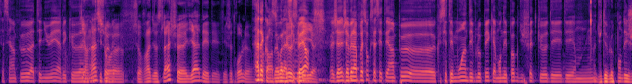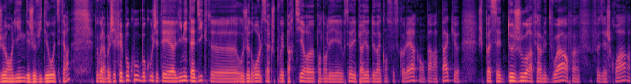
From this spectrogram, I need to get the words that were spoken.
Ça s'est un peu atténué avec. Il y en a sur, sur Radio Slash, il y a des, des- des jeux de rôle. Ah d'accord, ben voilà, super. J'avais l'impression que ça c'était un peu que c'était moins développé qu'à mon époque du fait que des, des, hum, du développement des jeux en ligne, des jeux vidéo, etc. Donc voilà, j'ai fait beaucoup, beaucoup. J'étais limite addict aux jeux de rôle, c'est-à-dire que je pouvais partir euh, pendant les, vous savez, les périodes de vacances scolaires quand on part à Pâques. euh, Je passais deux jours à faire mes devoirs, enfin faisais-je croire,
